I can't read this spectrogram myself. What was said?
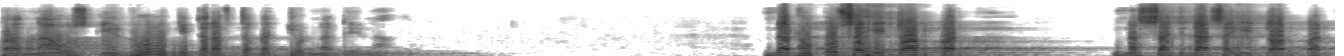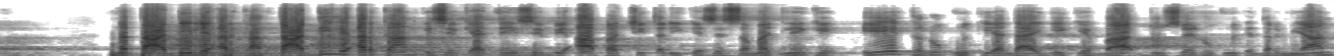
पढ़ना, उसकी रूह की तरफ़ तवज्जो न देना। न रुको सही तौर पर, न सजदा सही तौर पर न तादिल अरकान। तादिल अरकान किसे कहते हैं? इसे भी आप अच्छी तरीके से समझ लें कि एक रुकन की अदायगी के बाद, दूसरे रुकन के दरमियान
